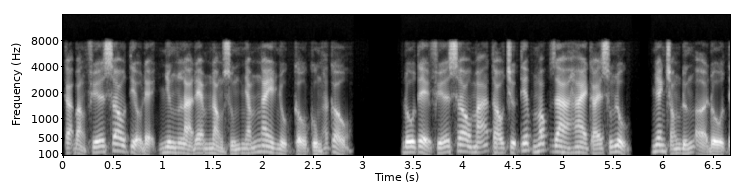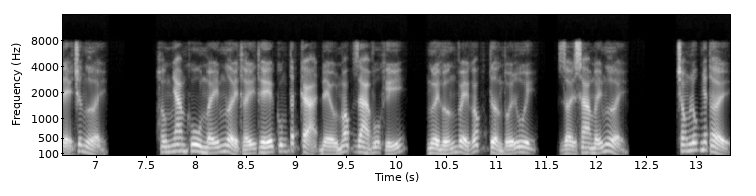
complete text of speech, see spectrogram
cạ bằng phía sau tiểu đệ nhưng là đem nòng súng nhắm ngay nhục cầu cùng hắc cầu. Đồ tể phía sau mã táo trực tiếp móc ra hai cái súng lục, nhanh chóng đứng ở đồ tể trước người. Hồng nham khu mấy người thấy thế cũng tất cả đều móc ra vũ khí, người hướng về góc tường tối lui, rời xa mấy người. Trong lúc nhất thời,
